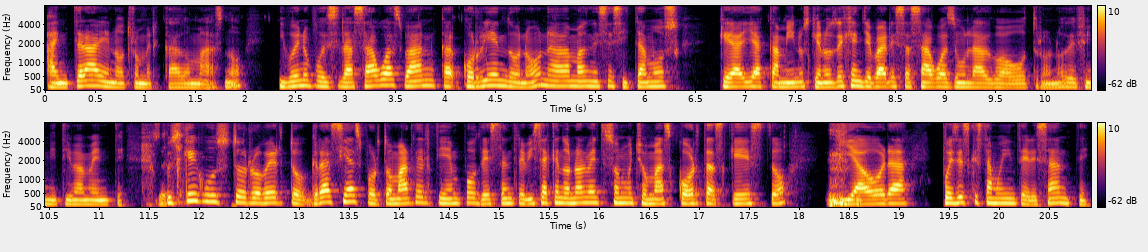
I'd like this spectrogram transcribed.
a entrar en otro mercado más, ¿no? Y bueno, pues las aguas van corriendo, ¿no? Nada más necesitamos que haya caminos que nos dejen llevar esas aguas de un lado a otro, ¿no? Definitivamente. Pues qué gusto, Roberto. Gracias por tomarte el tiempo de esta entrevista, que normalmente son mucho más cortas que esto. Y ahora, pues es que está muy interesante.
